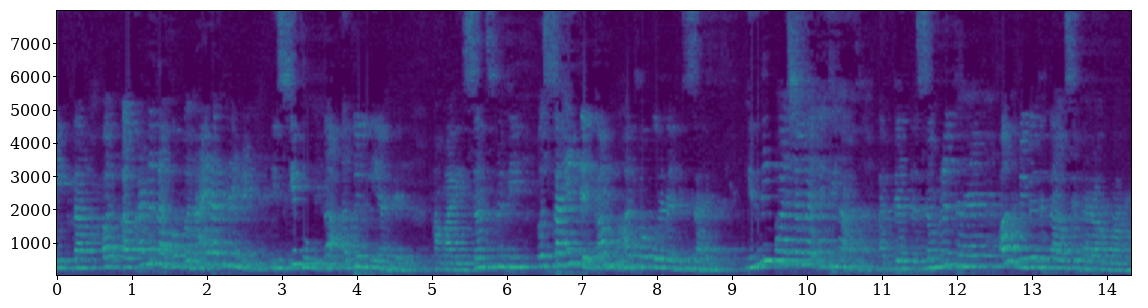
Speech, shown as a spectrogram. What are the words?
एकता और अखंडता को बनाए रखने में इसकी भूमिका अतुलनीय है। हमारी संस्कृति और साहित्य का महत्वपूर्ण हिस्सा है। हिंदी भाषा का इतिहास अत्यंत समृद्ध है और विविधताओं से भरा हुआ है।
